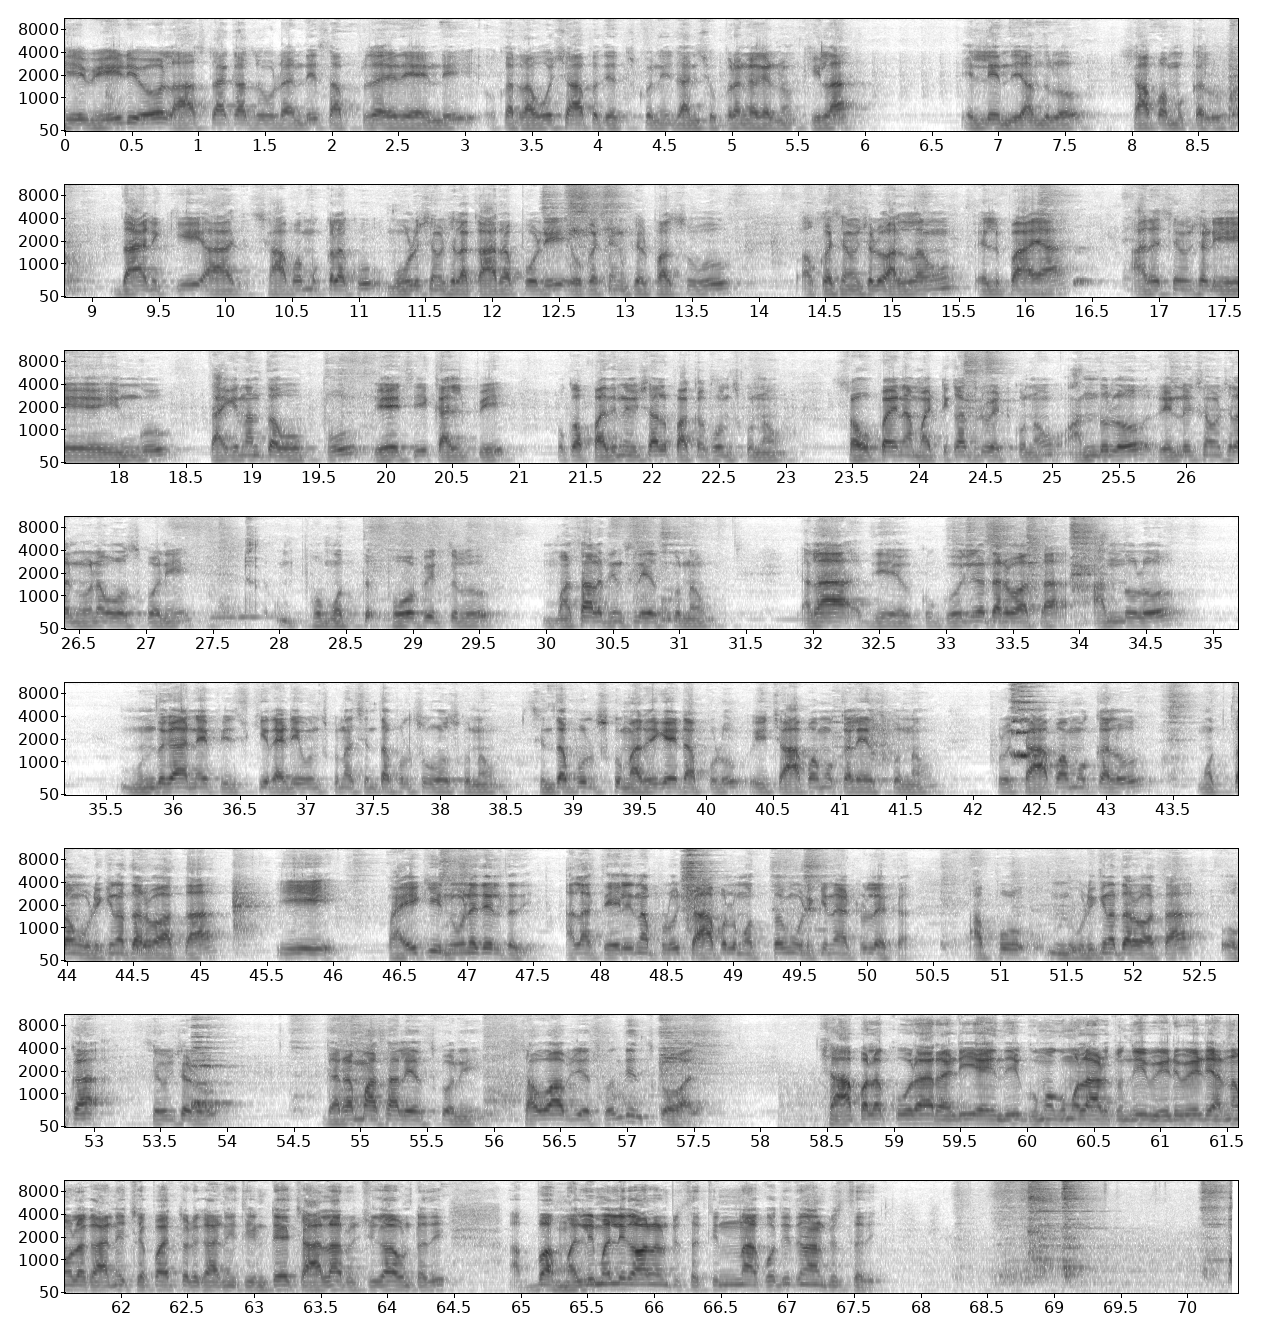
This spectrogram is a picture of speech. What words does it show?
ఈ video last దాకా చూడండి సబ్స్క్రైబ్ చేయండి. ఒక రవ్వ చేప తెచ్చుకొని దాన్ని శుభ్రంగా కడను కిలా వెళ్ళింది అందులో చేప ముక్కలు. దానికి ఆ చేప ముక్కలకు మూడు చెంచాల కారపొడి ఒక చెంచాడు పసుపు ఒక చెంచాడు అల్లం ఎల్లిపాయ అర చెంచాడు ఇంగు తగినంత ఉప్పు వేసి కలిపి ఒక పది నిమిషాలు పక్కకు ఉంచుకున్నాం. స్టవ్ పైన మట్టి కంతులు పెట్టుకున్నాం. అందులో రెండు చెంచాల నూనె పోసుకొని మొత్తం పోపిత్తులు మసాలా దినుసులు వేసుకున్నాం. అలా గోలిన తర్వాత అందులో ముందుగానే పిసికి రెడీ ఉంచుకున్న చింతపులుసు పోసుకున్నాం. చింతపులుసుకు మరిగేటప్పుడు ఈ చేప ముక్కలు వేసుకున్నాం. ఇప్పుడు చేప ముక్కలు మొత్తం ఉడికిన తర్వాత ఈ పైకి నూనె తేలుతుంది. అలా తేలినప్పుడు చేపలు మొత్తం ఉడికినట్టు లేక అప్పుడు ఉడికిన తర్వాత ఒక చెంచడు గరం మసాలా వేసుకొని స్టవ్ ఆఫ్ చేసుకొని దించుకోవాలి. చేపల కూర రెడీ అయింది గుమగుమలాడుతుంది వేడివేడి అన్నంలో కానీ చపాతీలు కానీ తింటే చాలా రుచిగా ఉంటుంది. అబ్బా మళ్ళీ మళ్ళీ కావాలనిపిస్తుంది తిన్నా కొద్ది తినాలనిపిస్తుంది.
